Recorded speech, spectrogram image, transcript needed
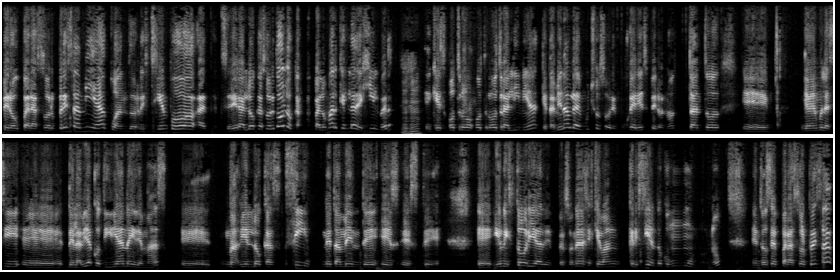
pero para sorpresa mía, cuando recién puedo acceder a Loca, sobre todo Loca Palomar, que es la de Hilbert, eh, que es otro, otro, otra línea, que también habla de mucho sobre mujeres, pero no tanto, eh, llamémoslo así, eh, de la vida cotidiana y demás, más bien locas, sí, netamente es este eh, y una historia de personajes que van creciendo con uno, ¿no? Entonces, para sorpresa,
